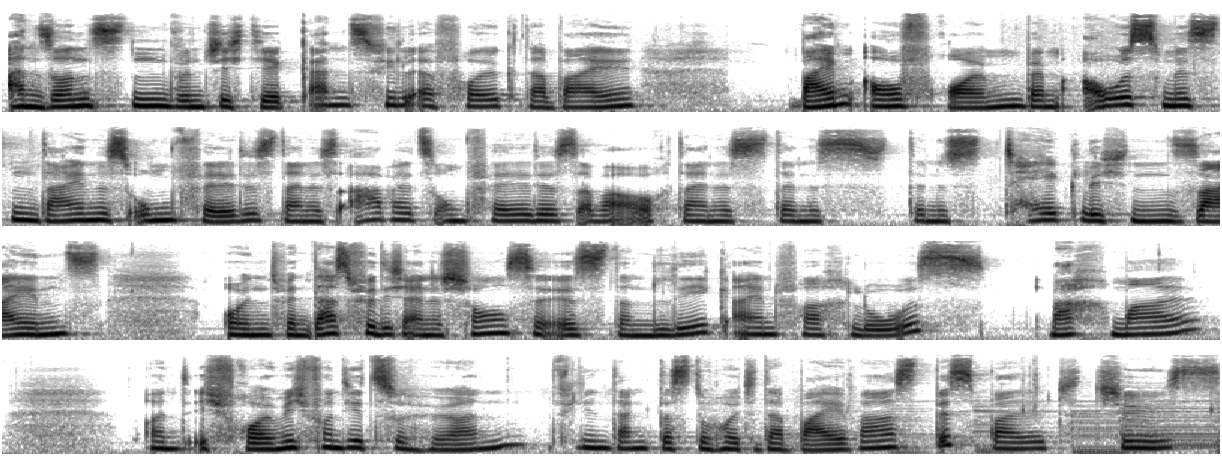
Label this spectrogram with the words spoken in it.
Ansonsten wünsche ich dir ganz viel Erfolg dabei beim Aufräumen, beim Ausmisten deines Umfeldes, deines Arbeitsumfeldes, aber auch deines, deines, deines täglichen Seins. Und wenn das für dich eine Chance ist, dann leg einfach los, mach mal und ich freue mich von dir zu hören. Vielen Dank, dass du heute dabei warst. Bis bald. Tschüss.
